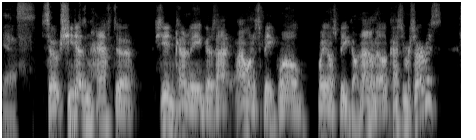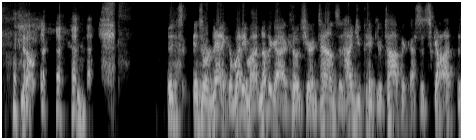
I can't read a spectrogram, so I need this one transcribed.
Yes. So she doesn't have to, she didn't come to me and goes, I, I want to speak. Well, what do you want to speak on? I don't know, customer service? No. it's it's organic. A buddy of mine, another guy I coach here in town, said, How'd you pick your topic? I said, Scott, the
